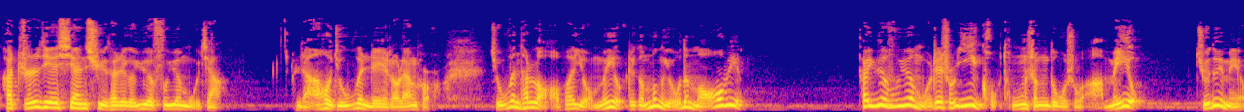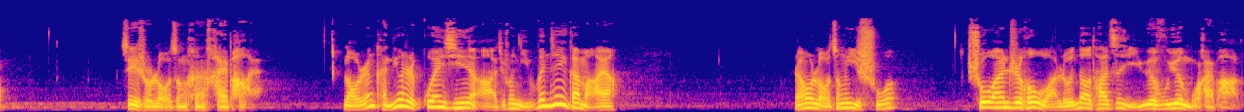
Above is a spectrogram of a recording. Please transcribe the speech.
他直接先去他这个岳父岳母家。然后就问这老两口，就问他老婆有没有这个梦游的毛病。他岳父岳母这时候异口同声都说啊，没有，绝对没有。这时候老曾很害怕呀，老人肯定是关心啊，就说你问这干嘛呀？然后老曾一说，说完之后啊，轮到他自己岳父岳母害怕了。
